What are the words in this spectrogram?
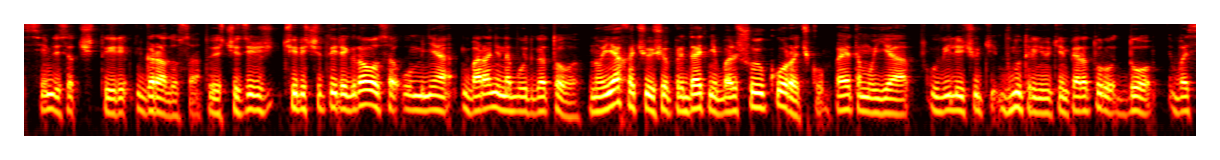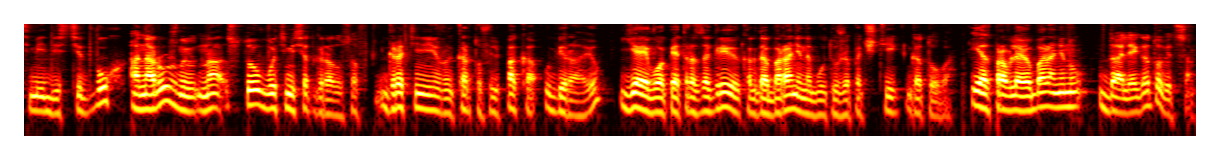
74 градуса. То есть через 4 градуса у меня баранина будет готова. Но я хочу еще придать небольшую корочку. Поэтому я увеличу внутреннюю температуру до 82, а наружную на 180 градусов. Гратинирую картофель пока убираю. Я его опять разогрею, когда баранина будет уже почти готова. И отправляю баранину далее готовить готовится.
